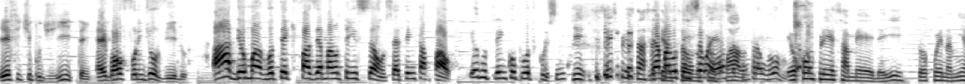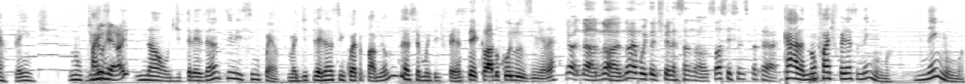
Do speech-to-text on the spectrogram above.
esse tipo de item é igual fone de ouvido. Ah, deu uma. Vou ter que fazer a manutenção, 70 pau. Eu no trem compro outro por 5. Gente, se vocês prestassem Minha atenção manutenção no que é eu essa, falo, comprar um novo. eu comprei essa merda aí, tô com ele na minha frente. Não De mil reais? Não, de 350. Mas de 350 pra mil não deve ser muita diferença. Teclado com luzinha, né? Não, não, não é muita diferença, não. Só 650 reais. Cara, não faz diferença nenhuma. Nenhuma.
